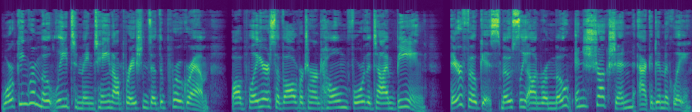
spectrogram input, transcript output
working remotely to maintain operations of the program, while players have all returned home for the time being, their focus mostly on remote instruction academically.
